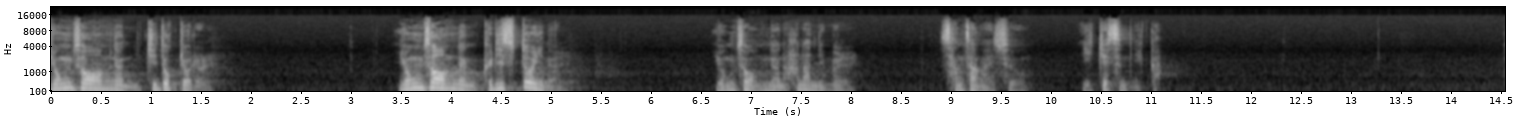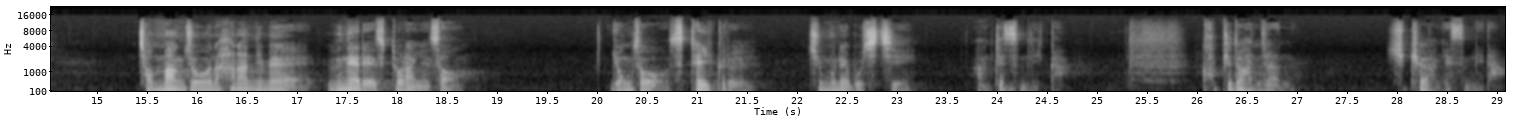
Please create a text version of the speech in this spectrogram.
용서 없는 기독교를, 용서 없는 그리스도인을, 용서 없는 하나님을 상상할 수 있겠습니까? 전망 좋은 하나님의 은혜 레스토랑에서 용서 스테이크를 주문해 보시지 않겠습니까? 커피도 한 잔 시켜야겠습니다.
